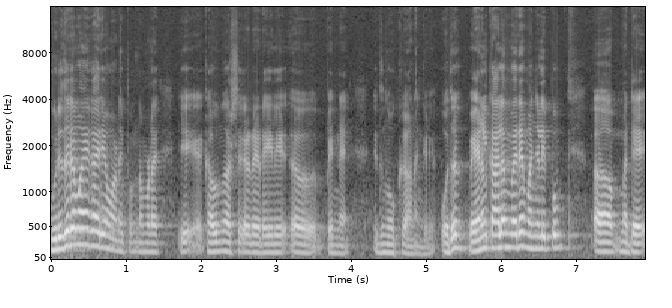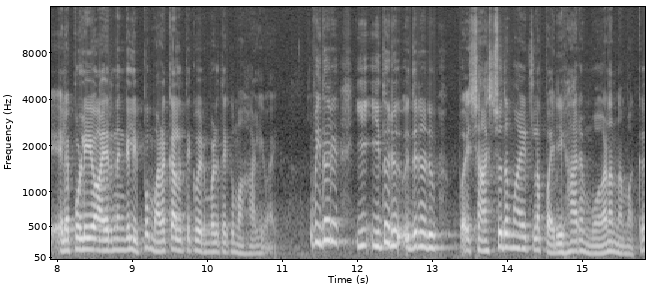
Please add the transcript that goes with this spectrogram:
ഗുരുതരമായ കാര്യമാണ് ഇപ്പം നമ്മുടെ ഈ കവുങ്ങ് കർഷകരുടെ ഇടയിൽ പിന്നെ ഇത് നോക്കുകയാണെങ്കിൽ. അത് വേനൽക്കാലം വരെ മഞ്ഞളിപ്പും മറ്റേ ഇലപ്പൊള്ളിയോ ആയിരുന്നെങ്കിൽ ഇപ്പം മഴക്കാലത്തേക്ക് വരുമ്പോഴത്തേക്ക് മഹാളിയുമായി. അപ്പോൾ ഇതൊരു ഈ ഇതൊരു ഇതിനൊരു ശാശ്വതമായിട്ടുള്ള പരിഹാരം വേണം നമുക്ക്.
